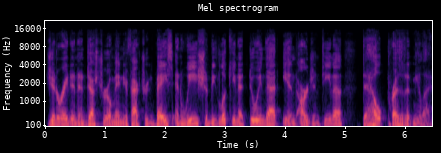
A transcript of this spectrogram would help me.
generate an industrial manufacturing base, and we should be looking at doing that in Argentina to help President Milei.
